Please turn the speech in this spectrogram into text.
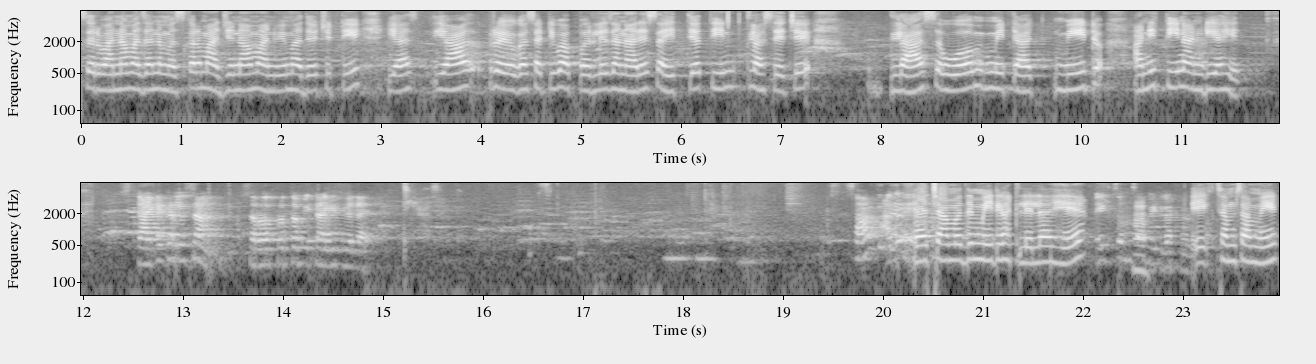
सर्वांना माझा नमस्कार. माझे नाव मानवी महादेव चिट्टी. या या प्रयोगासाठी वापरले जाणारे साहित्य तीन क्लासेचे ग्लास व मिठा मीठ आणि तीन अंडी आहेत. काय काय करायला सांग? सर्वात प्रथम मी काय घेतलेलं आहे? याच्यामध्ये मीठ घातलेलं आहे. एक चमचा मीठ एक चमचा मीठ.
